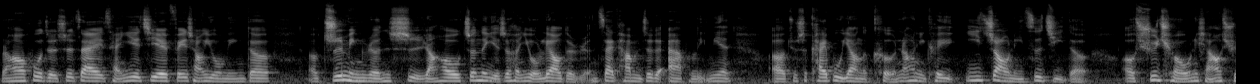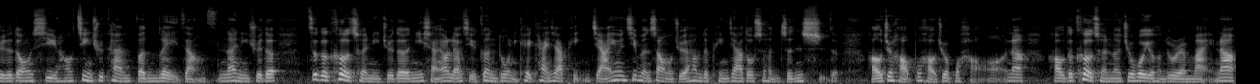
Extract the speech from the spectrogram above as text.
然后或者是在产业界非常有名的。呃，知名人士，然后真的也是很有料的人，在他们这个 app 里面，呃，就是开不一样的课，然后你可以依照你自己的呃需求，你想要学的东西，然后进去看分类这样子。那你觉得这个课程，你觉得你想要了解更多，你可以看一下评价，因为基本上我觉得他们的评价都是很真实的，好就好，不好就不好哦。那好的课程呢，就会有很多人买。那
